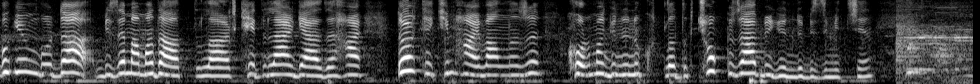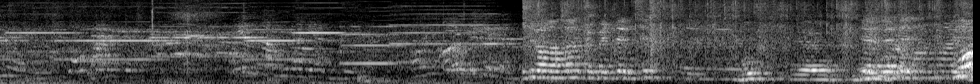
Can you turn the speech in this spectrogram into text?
Bugün burada bize mama dağıttılar, kediler geldi. Hay- 4 Ekim Hayvanları Koruma Günü'nü kutladık. Çok güzel bir gündü bizim için. Bir olanlar köpekler için Bu e, diğerleri Mor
